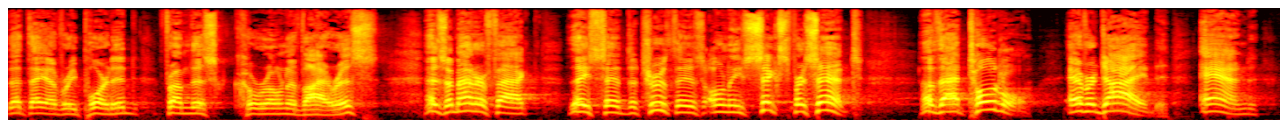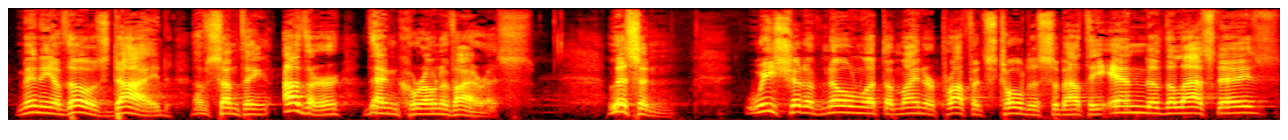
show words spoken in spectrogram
that they have reported from this coronavirus. As a matter of fact, they said the truth is only 6% of that total ever died. And many of those died of something other than coronavirus. Listen, we should have known what the minor prophets told us about the end of the last days,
